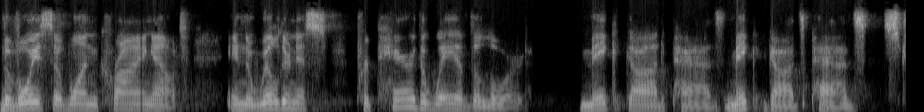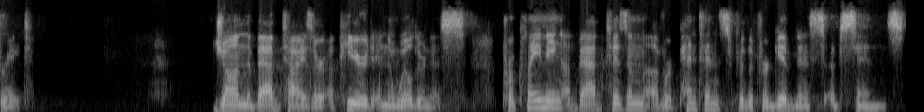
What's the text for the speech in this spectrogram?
the voice of one crying out in the wilderness, prepare the way of the Lord, make God paths, make God's paths straight. John the baptizer appeared in the wilderness, proclaiming a baptism of repentance for the forgiveness of sins.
